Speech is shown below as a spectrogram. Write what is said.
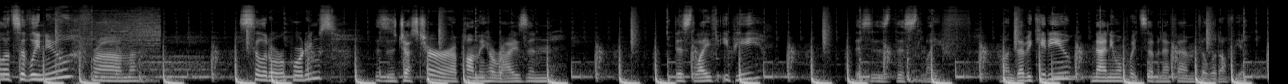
Relatively new from Silidor Recordings. This is just her upon the horizon. This Life EP. This is This Life on WKDU 91.7 FM, Philadelphia.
